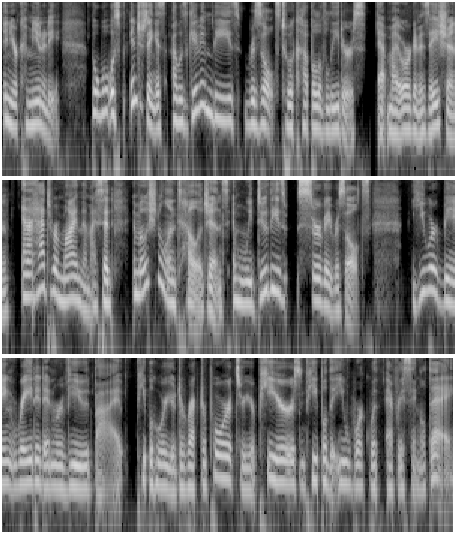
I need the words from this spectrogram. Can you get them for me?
in your community. But what was interesting is I was giving these results to a couple of leaders at my organization, and I had to remind them I said, emotional intelligence, and when we do these survey results, you are being rated and reviewed by people who are your direct reports or your peers and people that you work with every single day.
